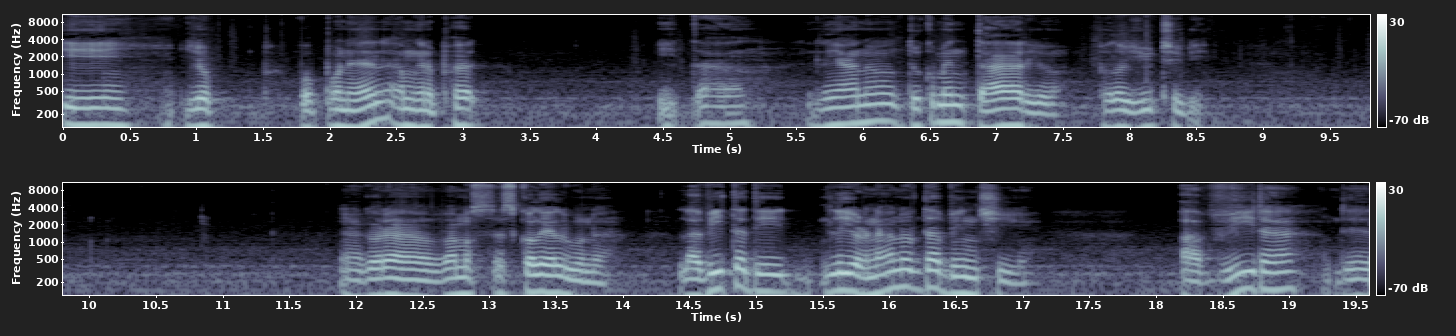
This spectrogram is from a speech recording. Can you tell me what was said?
E eu vou poner, I'm gonna put italiano documentário pelo YouTube. Agora vamos escolher uma. La vita di Leonardo da Vinci. A vida de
